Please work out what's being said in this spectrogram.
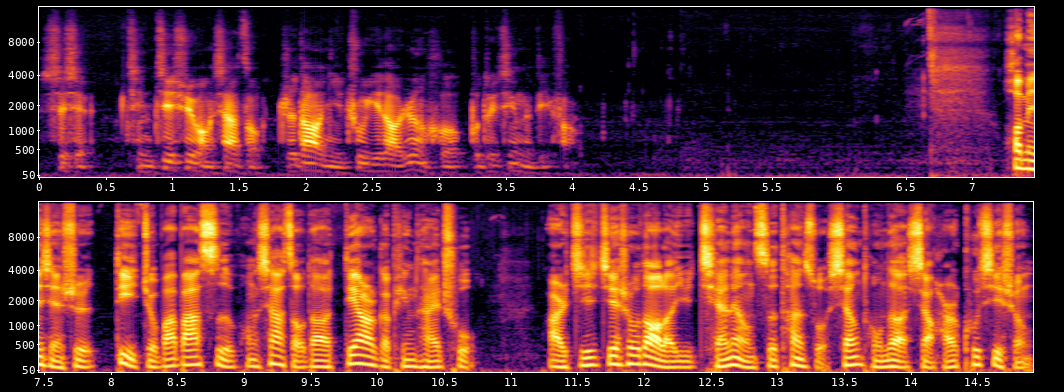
谢谢，请继续往下走，直到你注意到任何不对劲的地方。画面显示，D 九八八四往下走到第二个平台处，耳机接收到了与前两次探索相同的小孩哭泣声。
